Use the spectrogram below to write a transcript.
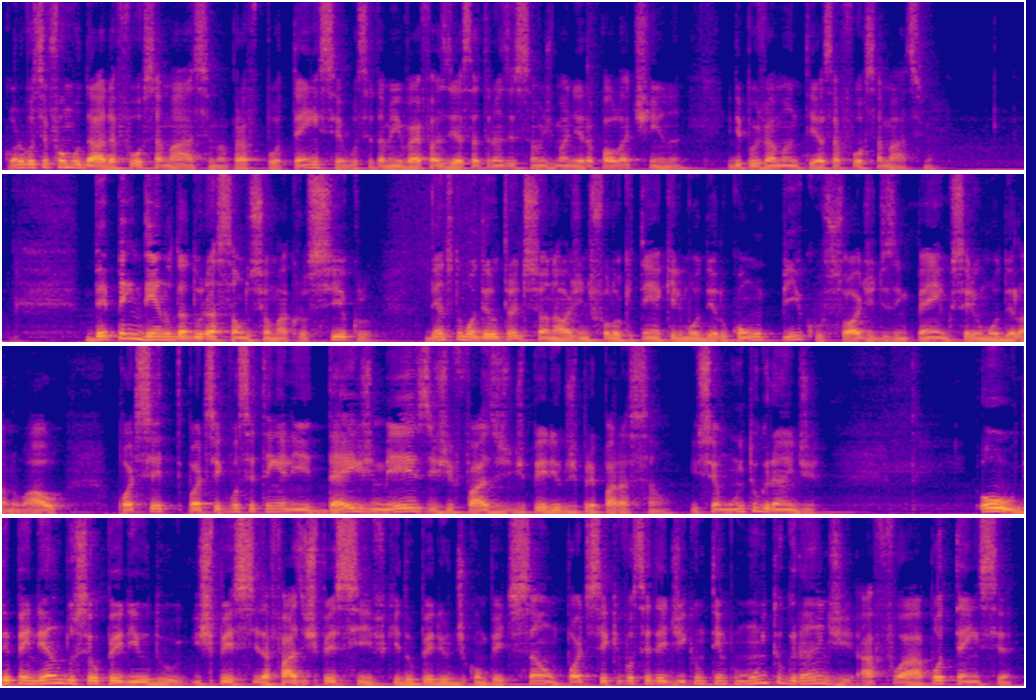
Quando você for mudar da força máxima para potência, você também vai fazer essa transição de maneira paulatina e depois vai manter essa força máxima. Dependendo da duração do seu macrociclo, dentro do modelo tradicional a gente falou que tem aquele modelo com um pico só de desempenho, que seria um modelo anual. Pode ser, pode ser que você tenha ali 10 meses de fase de período de preparação. Isso é muito grande. Ou, dependendo do seu período, da fase específica e do período de competição, pode ser que você dedique um tempo muito grande à, à potência.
